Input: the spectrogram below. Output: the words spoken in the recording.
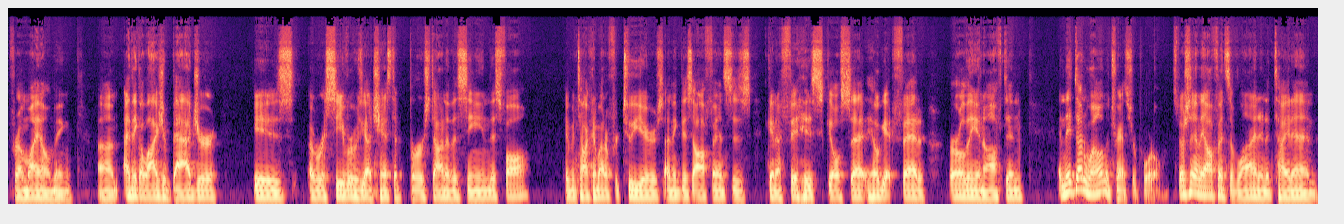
from Wyoming. Um, I think Elijah Badger is a receiver who's got a chance to burst onto the scene this fall. They've been talking about it for two years. I think this offense is going to fit his skill set. He'll get fed early and often. And they've done well in the transfer portal, especially on the offensive line and a tight end.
